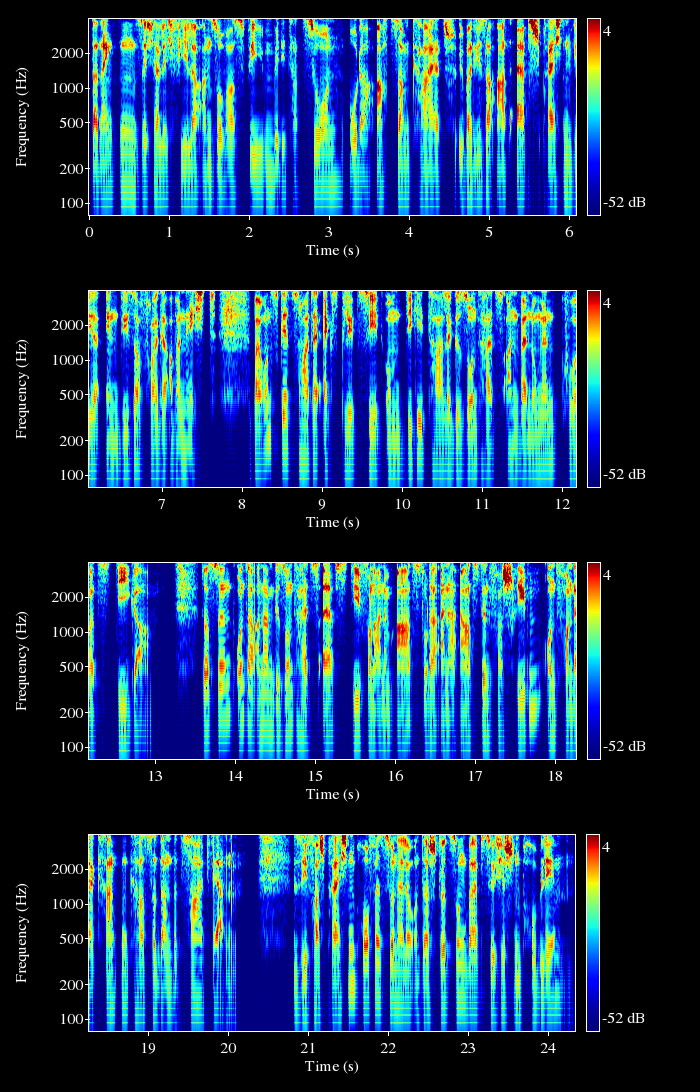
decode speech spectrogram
da denken sicherlich viele an sowas wie Meditation oder Achtsamkeit. Über diese Art Apps sprechen wir in dieser Folge aber nicht. Bei uns geht's heute explizit um digitale Gesundheitsanwendungen, kurz DIGA. Das sind unter anderem Gesundheits-Apps, die von einem Arzt oder einer Ärztin verschrieben und von der Krankenkasse dann bezahlt werden. Sie versprechen professionelle Unterstützung bei psychischen Problemen.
